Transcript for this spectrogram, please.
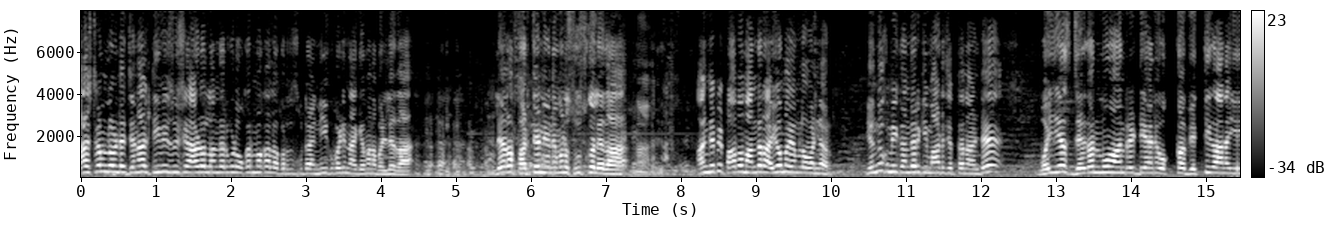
రాష్ట్రంలో ఉండే జనాలు టీవీ చూసి ఆడవాళ్ళందరూ కూడా ఒకరి ముఖాలు ఒకరు చూసుకుంటారు. నీకు పడి నాకేమైనా పడలేదా? లేదా పడితే నేనేమైనా చూసుకోలేదా? అని చెప్పి పాపం అందరూ అయోమయంలో పడినారు. ఎందుకు మీకు అందరికీ ఈ మాట చెప్తానా అంటే వైఎస్ జగన్మోహన్ రెడ్డి అనే ఒక్క వ్యక్తిగాన ఈ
